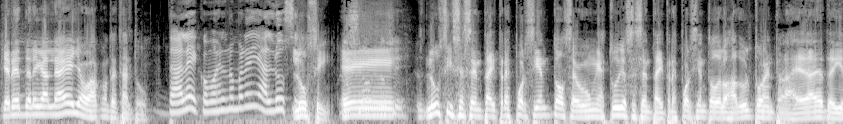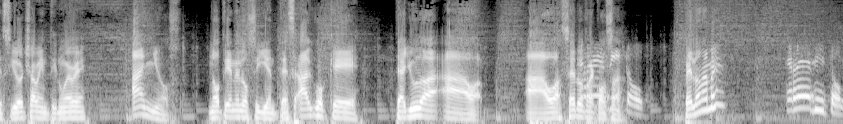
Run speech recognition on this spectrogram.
¿quieres delegarle a ella o vas a contestar tú? Dale, ¿cómo es el nombre de ella? Lucy. Lucy. Eh, Lucy, 63%, según un estudio, 63% de los adultos entre las edades de 18 a 29 años no tienen lo siguiente. Es algo que te ayuda a, a hacer otra cosa. Crédito. Perdóname. Crédito.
